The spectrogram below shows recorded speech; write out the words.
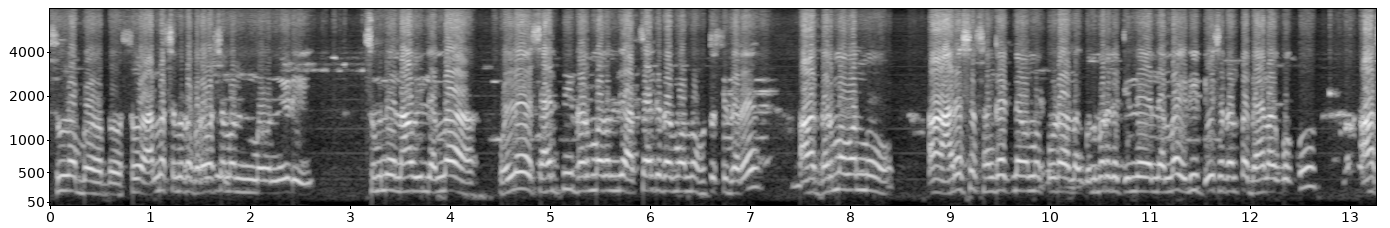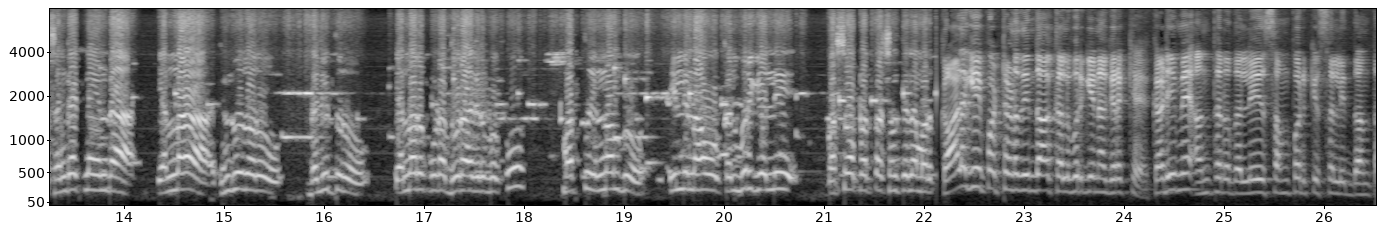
ಸುಳ್ಳ ಅನ್ನ ಸಲ್ಲದ ಭರವಸೆಯನ್ನು ನೀಡಿ ಸುಮ್ಮನೆ ನಾವು ಇಲ್ಲೆಲ್ಲ ಒಳ್ಳೆಯ ಶಾಂತಿ ಧರ್ಮದಲ್ಲಿ ಅಶಾಂತಿ ಧರ್ಮವನ್ನು ಹುಟ್ಟಿಸಿದ್ದಾರೆ. ಆ ಧರ್ಮವನ್ನು, ಆ ಆರ್ ಎಸ್ ಎಸ್ ಸಂಘಟನೆಯನ್ನು ಕೂಡ ಗುಲ್ಬರ್ಗ ಜಿಲ್ಲೆಯಲ್ಲೆಲ್ಲ ಇಡೀ ದೇಶದಂತ ಬ್ಯಾನ್ ಆಗ್ಬೇಕು. ಆ ಸಂಘಟನೆಯಿಂದ ಎಲ್ಲ ಹಿಂದೂದರು ದಲಿತರು ಎಲ್ಲರೂ ಕೂಡ ದೂರ ಆಗಿರ್ಬೇಕು. ಮತ್ತು ಇನ್ನೊಂದು, ಇಲ್ಲಿ ನಾವು ಕಲಬುರಗಿಯಲ್ಲಿ ಬಸವ ಕಾಳಗಿ ಪಟ್ಟಣದಿಂದ ಕಲಬುರಗಿ ನಗರಕ್ಕೆ ಕಡಿಮೆ ಅಂತರದಲ್ಲಿ ಸಂಪರ್ಕಿಸಲಿದ್ದಂತ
